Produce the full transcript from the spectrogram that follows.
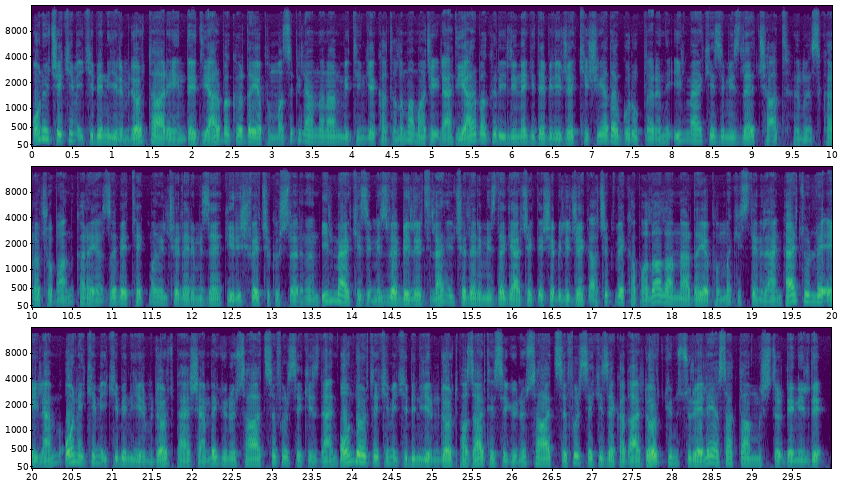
13 Ekim 2024 tarihinde Diyarbakır'da yapılması planlanan mitinge katılım amacıyla Diyarbakır iline gidebilecek kişi ya da grupların il merkezimizle Çat, Hınıs, Karaçoban, Karayazı ve Tekman ilçelerimize giriş ve çıkışlarının il merkezimiz ve belirtilen ilçelerimizde gerçekleşebilecek açık ve kapalı alanlarda yapılmak istenilen her türlü eylem 10 Ekim 2024 Perşembe günü saat 08'den 14 Ekim 2024 Pazartesi günü saat 08'e kadar 4 gün süreyle yasaklanmıştır denildi.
